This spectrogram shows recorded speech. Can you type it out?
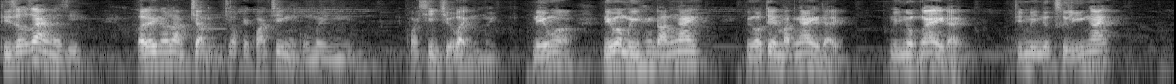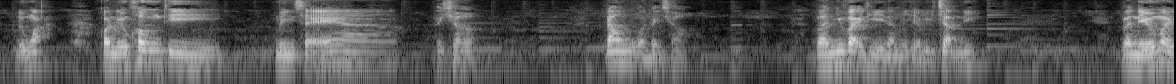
Thì rõ ràng là gì? Ở đây nó làm chậm cho cái quá trình của mình quá trình chữa bệnh của mình. Nếu mà nếu mà mình thanh toán ngay mình có tiền mặt ngay ở đấy mình nộp ngay ở đấy, thì mình được xử lý ngay, đúng không ạ? Còn nếu không thì mình sẽ à, phải chờ. Đau cũng vẫn phải chờ. Và như vậy thì là mình sẽ bị chậm đi. Và nếu mà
